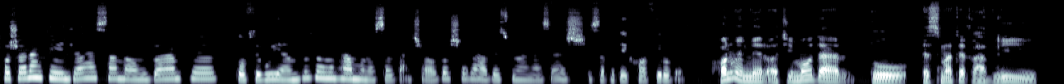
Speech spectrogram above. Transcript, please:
خوشحالم که اینجا هستم و امیدوارم که گفتگوی امروزمون هم مناسب بچه ها باشه و بتونن ازش استفاده کافی رو خانم مرآتی ما در دو قسمت قبلی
